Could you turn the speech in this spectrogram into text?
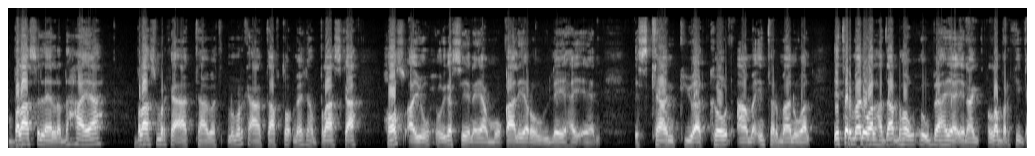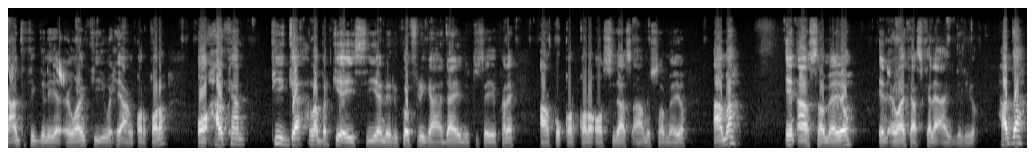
blas le la dhahayaa. Blas marka aad taabat marka aad taabto meeshan blaska hoos ayuu wuxuu iga siinayaa muuqaal yar oo uu leeyahay scan q r code ama intermanual inter manual haddaan dhaho wuxuu u baahan yahay inaan lambarkii gacanta ka geliya ciwaankii iyo wixii aan qorqoro oo halkan piga lambarkii ay siiyeen recoveryga haddaan idin tusayo kale aan ku qorqoro oo sidaas aan u sameeyo ama in aan sameeyo in ciwaankaas kale aan geliyo. Hadda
